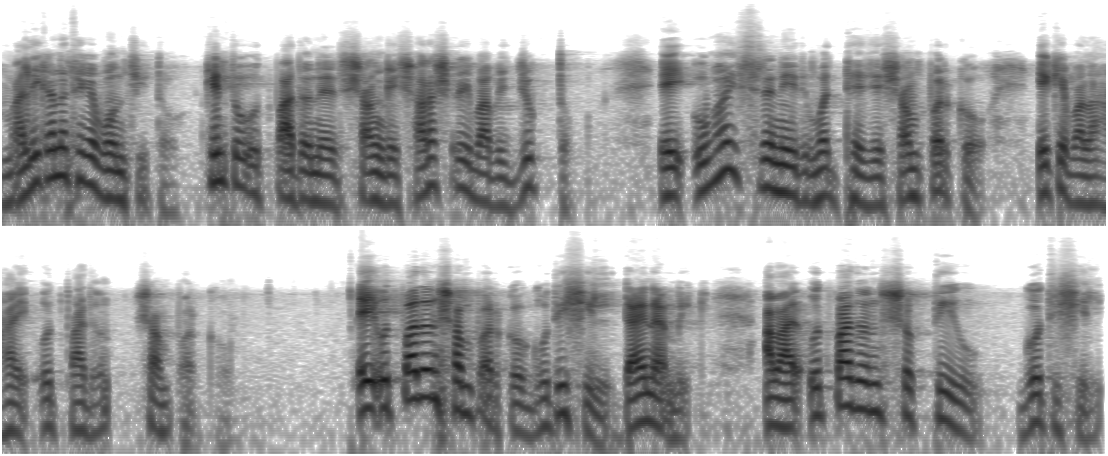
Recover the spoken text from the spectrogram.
মালিকানা থেকে বঞ্চিত। কিন্তু উৎপাদনের সঙ্গে সরাসরিভাবে যুক্ত এই উভয় শ্রেণির মধ্যে যে সম্পর্ক, একে বলা হয় উৎপাদন সম্পর্ক। এই উৎপাদন সম্পর্ক গতিশীল, ডাইনামিক। আবার উৎপাদন শক্তিও গতিশীল।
